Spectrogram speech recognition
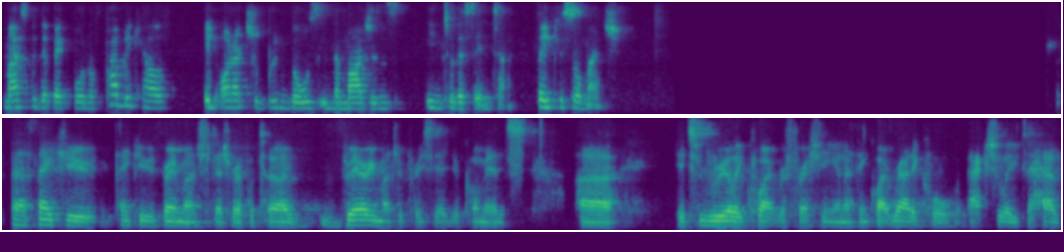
must be the backbone of public health in order to bring those in the margins into the center. Thank you so much. Uh, thank you. Thank you very much, Special Rapporteur. I very much appreciate your comments. Uh, it's really quite refreshing and I think quite radical actually to have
